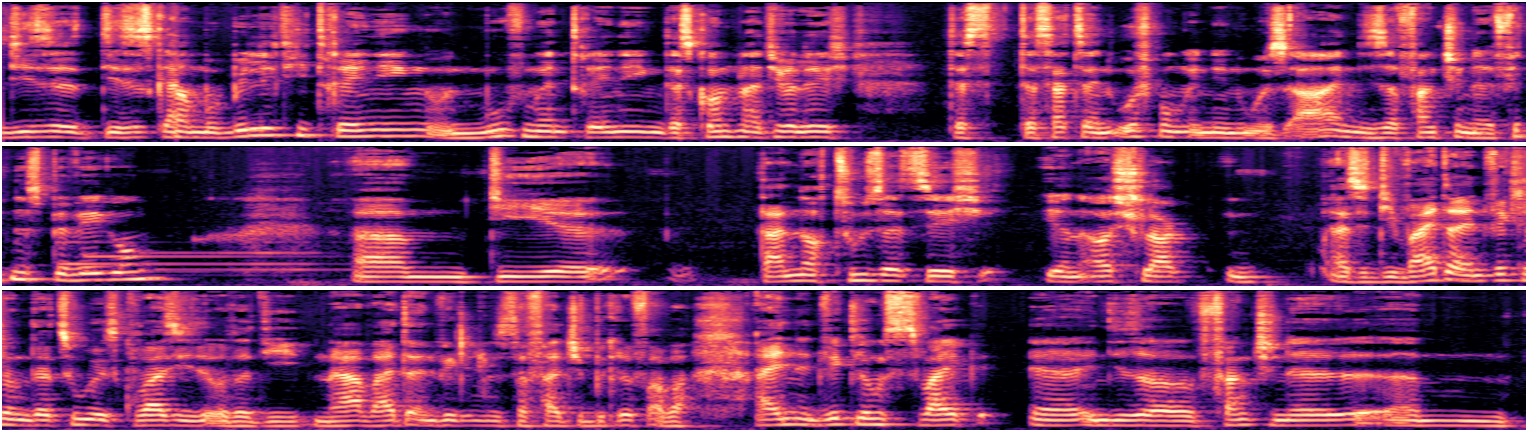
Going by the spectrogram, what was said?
diese, dieses Mobility Training und Movement Training, das kommt natürlich, das, das hat seinen Ursprung in den USA, in dieser Functional Fitness Bewegung, ähm, die dann noch zusätzlich ihren Ausschlag, also die Weiterentwicklung dazu ist quasi, oder die, na, Weiterentwicklung ist der falsche Begriff, aber ein Entwicklungszweig äh, in dieser Functional ähm,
